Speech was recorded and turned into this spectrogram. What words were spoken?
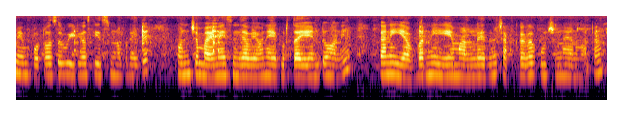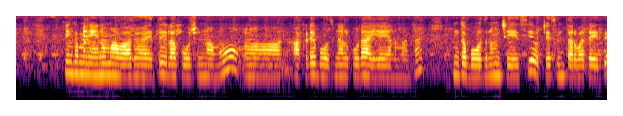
మేము ఫొటోస్ వీడియోస్ తీసుకున్నప్పుడు అయితే కొంచెం భయం వేసింది అవి ఏమైనా ఎగురుతాయి ఏంటో అని. కానీ ఎవరిని ఏం అనలేదు చక్కగా కూర్చున్నాయన్నమాట. ఇంకా నేను మా వారు అయితే ఇలా కూర్చున్నాము. అక్కడే భోజనాలు కూడా అయ్యాయి అన్నమాట ఇంకా భోజనం చేసి వచ్చేసిన తర్వాత అయితే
